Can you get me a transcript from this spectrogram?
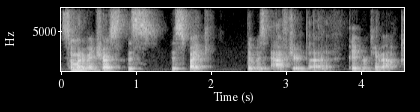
somewhat of interest this this spike that was after the paper came out.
